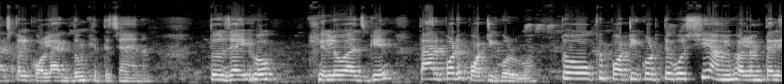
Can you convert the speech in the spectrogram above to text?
আজকাল কলা একদম খেতে চায় না। তো যাই হোক খেলো আজকে, তারপরে পটি করব। তো ওকে পটি করতে বসি আমি ভাবলাম তাহলে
